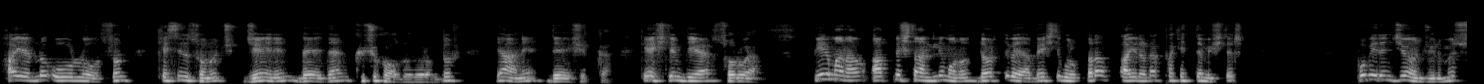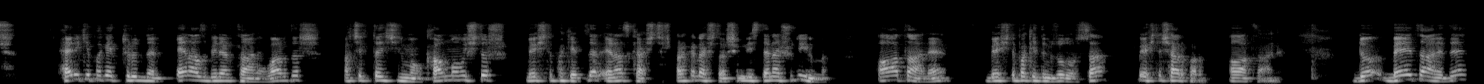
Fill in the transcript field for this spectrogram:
Hayırlı uğurlu olsun. Kesin sonuç C'nin B'den küçük olduğu durumdur. Yani D şıkkı. Geçtim diğer soruya. Bir manav 60 tane limonu dörtlü veya beşli gruplara ayırarak paketlemiştir. Bu birinci öncülümüz. Her iki paket türünden en az birer tane vardır. Açıkta hiç limon kalmamıştır. Beşli paketler en az kaçtır? Arkadaşlar şimdi istenen şu değil mi? A tane Beşli paketimiz olursa 5'te çarparım. A tane. B tane de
